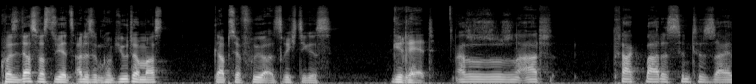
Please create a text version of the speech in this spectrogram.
quasi das, was du jetzt alles im Computer machst, gab es ja früher als richtiges Gerät. Also so, so eine Art tragbares Synthesizer,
